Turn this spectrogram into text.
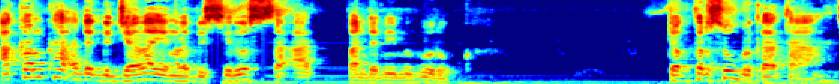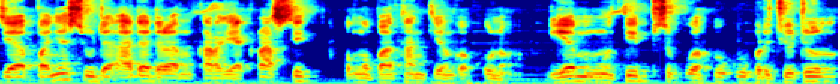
Akankah ada gejala yang lebih serius saat pandemi memburuk? Dr. Su berkata, jawabannya sudah ada dalam karya klasik pengobatan Tiongkok kuno. Dia mengutip sebuah buku berjudul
